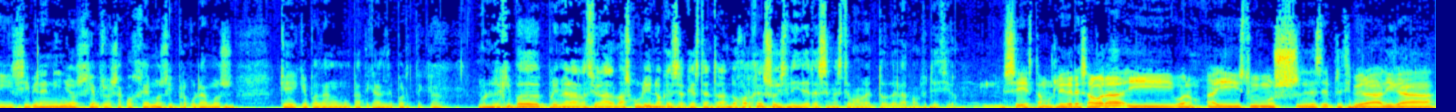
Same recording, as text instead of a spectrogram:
y si vienen niños siempre los acogemos y procuramos que, que puedan practicar el deporte, claro. Bueno, el equipo de Primera Nacional masculino, que es el que está entrando Jorge, sois líderes en este momento de la competición. Sí, estamos líderes ahora y bueno, ahí estuvimos desde el principio de la liga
